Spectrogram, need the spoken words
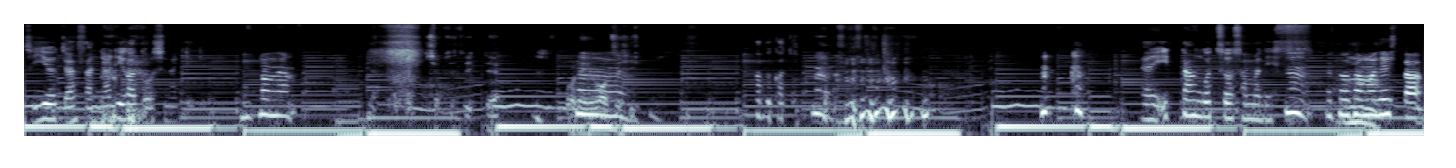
私、ゆうちゃんさんにありがとうしなきゃいけない。ね。直接行って、お礼をぜひ。株価と。うん。はい、一旦ごちそうさまです。うん。ごちそうさまでした。あ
